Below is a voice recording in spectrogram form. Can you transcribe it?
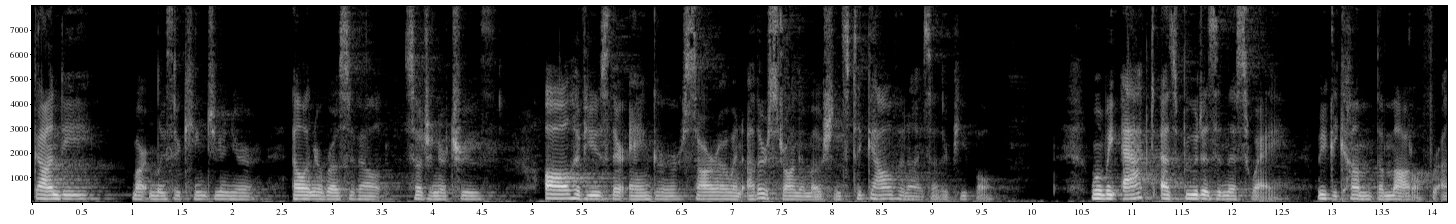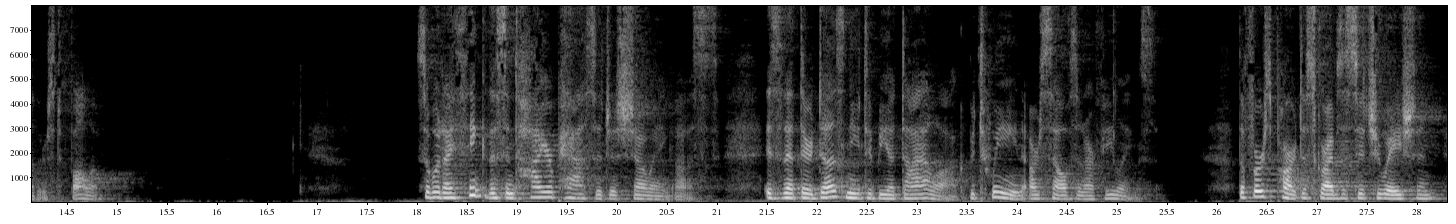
Gandhi, Martin Luther King Jr., Eleanor Roosevelt, Sojourner Truth, all have used their anger, sorrow, and other strong emotions to galvanize other people. When we act as Buddhas in this way, we become the model for others to follow. So, what I think this entire passage is showing us is that there does need to be a dialogue between ourselves and our feelings. The first part describes a situation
